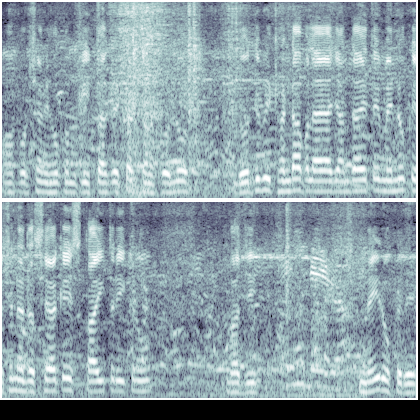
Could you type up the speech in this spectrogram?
ਮਹਾਪੁਰਸ਼ਾਂ ਨੇ ਹੁਕਮ ਕੀਤਾ ਕਿ ਢੱਕਣ ਖੋਲੋ। ਦੁੱਧ ਵੀ ਠੰਡਾ ਪਿਲਾਇਆ ਜਾਂਦਾ ਹੈ ਤੇ ਮੈਨੂੰ ਕਿਸੇ ਨੇ ਦੱਸਿਆ ਕਿ 27 ਤਰੀਕ ਨੂੰ ਬਾਜੀ, ਨਹੀਂ ਰੁਕਦੇ,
